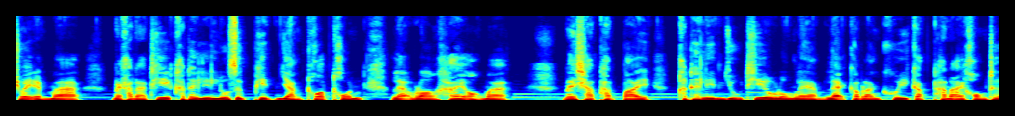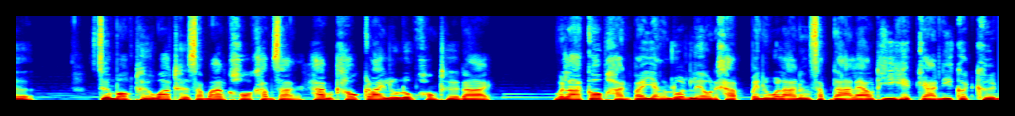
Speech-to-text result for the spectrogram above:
ช่วยเอมมาในขณะที่คาเทลินรู้สึกผิดอย่างท่วมท้นและร้องไห้ออกมา ในฉากถัดไปคาเทลินอยู่ที่โรงแรมและกำลังคุยกับทนายของเธอ ซึ่งบอกเธอว่าเธอสามารถขอคำสั่งห้ามเข้าใกล้ลูกๆของเธอได้ เวลาก็ผ่านไปอย่างรวดเร็วนะครับ เป็นเวลาหนึ่งสัปดาห์แล้วที่เหตุการณ์นี้เกิดขึ้น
